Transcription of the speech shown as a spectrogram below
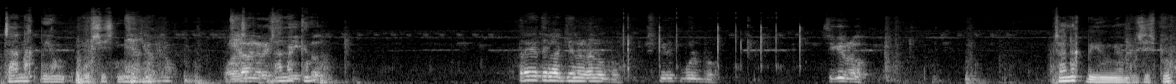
Tiyanak ba yung boses ni Mayor bro? Walang Sana ka respeto. mo. Try natin lagyan ng ano bro. Spirit ball bro. Sige bro. Tiyanak ba yung boses bro?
